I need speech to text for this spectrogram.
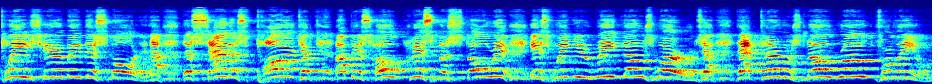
Please hear me this morning. The saddest part of this whole Christmas story is when you read those words that there was no room for them.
